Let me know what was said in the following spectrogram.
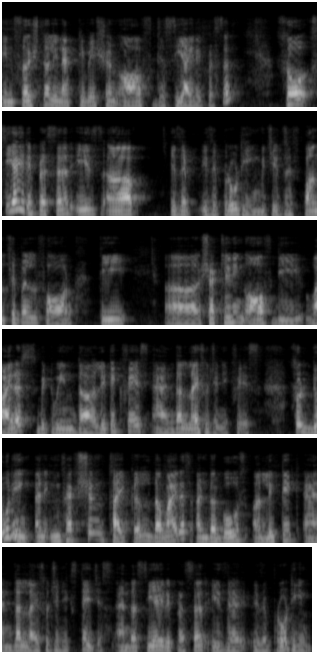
insertional inactivation of the CI repressor. So, CI repressor is uh, is a is a protein which is responsible for the uh, shuttling of the virus between the lytic phase and the lysogenic phase. So, during an infection cycle, the virus undergoes a lytic and the lysogenic stages and the CI repressor is a, is a protein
